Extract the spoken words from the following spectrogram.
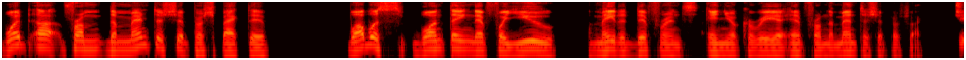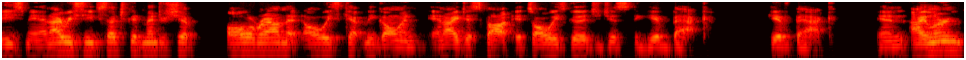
what uh, from the mentorship perspective, what was one thing that for you made a difference in your career and from the mentorship perspective? Geez, man, I received such good mentorship all around that always kept me going, and I just thought it's always good to just to give back, give back. And I learned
